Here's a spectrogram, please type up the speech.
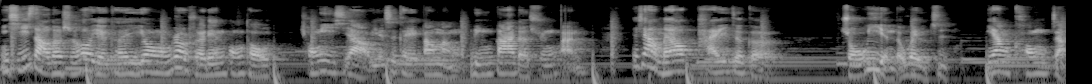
你洗澡的时候也可以用热水连蓬头冲一下，也是可以帮忙淋巴的循环。接下来我们要拍这个肘眼的位置，一样空掌，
